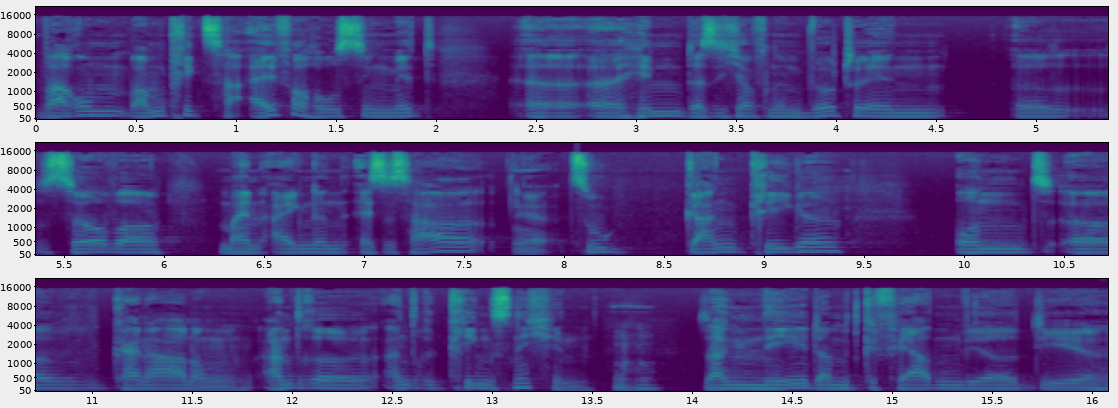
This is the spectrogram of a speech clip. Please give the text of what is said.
warum, warum kriegt's Alpha Hosting mit äh, äh, hin, dass ich auf einem virtuellen äh, Server meinen eigenen SSH-Zugang kriege und äh, keine Ahnung, andere, andere kriegen es nicht hin. Sagen, nee, damit gefährden wir die.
